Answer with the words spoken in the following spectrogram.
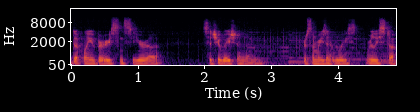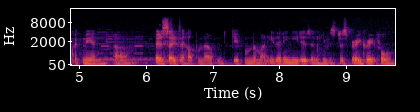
definitely a very sincere uh, situation, and for some reason it really really stuck with me, and um, I decided to help him out and gave him the money that he needed, and he was just very grateful.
